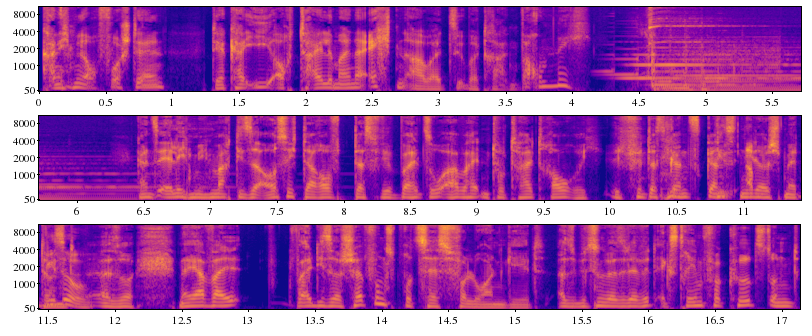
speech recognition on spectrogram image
kann ich mir auch vorstellen, der KI auch Teile meiner echten Arbeit zu übertragen. Warum nicht? Ganz ehrlich, mich macht diese Aussicht darauf, dass wir bald so arbeiten, total traurig. Ich finde das ganz, ganz ab- niederschmetternd. wieso? Also, naja, weil, weil dieser Schöpfungsprozess verloren geht. Also, beziehungsweise der wird extrem verkürzt und,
